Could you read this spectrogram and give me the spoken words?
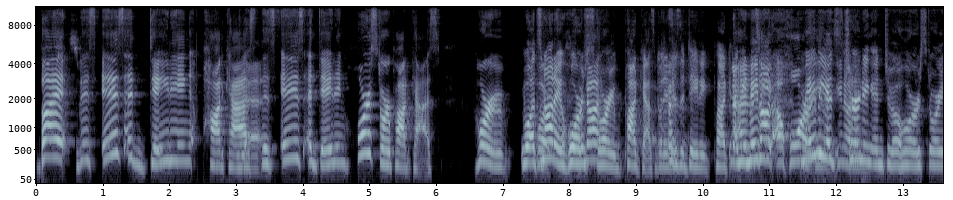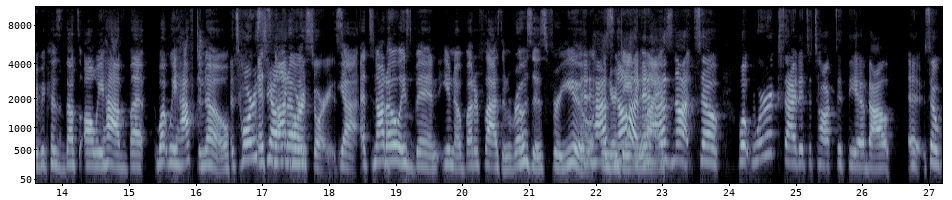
But this is a dating podcast. Yes. This is a dating horror story podcast. Horror. well, it's or- not a horror not- story podcast, but it is a dating podcast. I mean, maybe it's not a horror. maybe either, it's you know what I turning mean? into a horror story because that's all we have. But what we have to know, It's horror it's not horror always- stories. yeah, it's not always been you know butterflies and roses for you. It has not. It life. has not. So, what we're excited to talk to Thea about. Uh, so,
